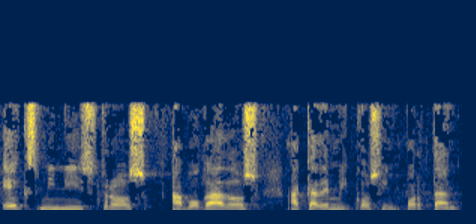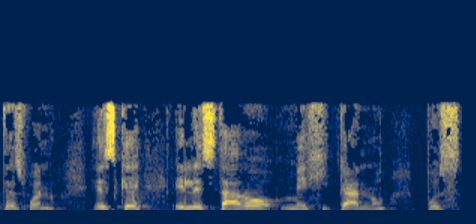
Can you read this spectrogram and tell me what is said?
exministros, abogados, académicos importantes. Bueno, es que el Estado mexicano, pues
